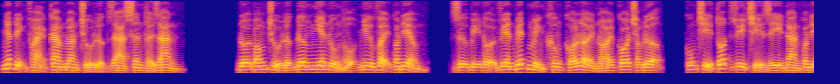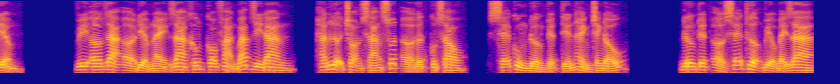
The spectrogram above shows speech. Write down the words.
nhất định phải cam đoan chủ lực ra sân thời gian. Đội bóng chủ lực đương nhiên ủng hộ như vậy quan điểm, dự bị đội viên biết mình không có lời nói có trọng lượng, cũng chỉ tốt duy trì Di Đan quan điểm. Vì ở ra ở điểm này ra không có phản bác Di Đan, hắn lựa chọn sáng suốt ở đợt cúp sau, sẽ cùng Đường Tuyệt tiến hành tranh đấu. Đường Tuyệt ở sẽ thượng biểu bày ra,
